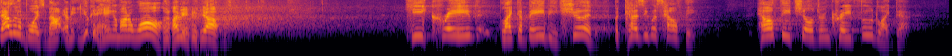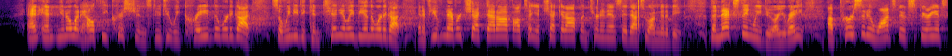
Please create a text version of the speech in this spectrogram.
that little boy's mouth, I mean, you can hang him on a wall. I mean, yeah. He craved like a baby should because he was healthy. Healthy children crave food like that. And, and you know what healthy Christians do too? We crave the Word of God. So we need to continually be in the Word of God. And if you've never checked that off, I'll tell you, check it off and turn it in and say, that's who I'm going to be. The next thing we do, are you ready? A person who wants to experience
